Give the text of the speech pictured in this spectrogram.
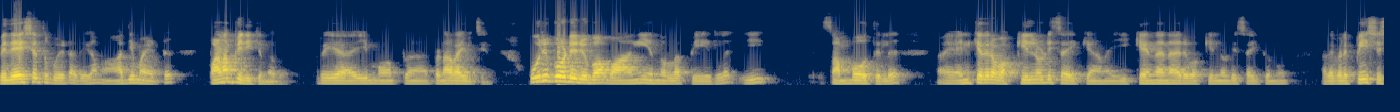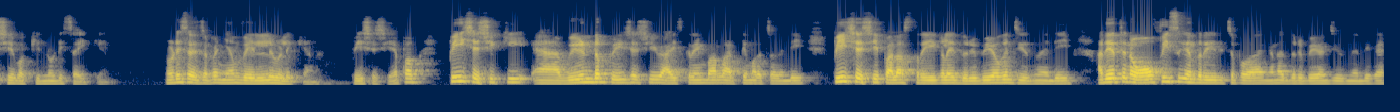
വിദേശത്ത് പോയിട്ട് അദ്ദേഹം ആദ്യമായിട്ട് പണം പിരിക്കുന്നത് ഈ പിണറായി വിജയൻ. ഒരു കോടി രൂപ വാങ്ങി എന്നുള്ള പേരിൽ ഈ സംഭവത്തിൽ എനിക്കെതിരെ വക്കീൽ നോട്ടീസ് ഇ കെ നായർ വക്കീൽ നോട്ടീസ് അയക്കുന്നു അതേപോലെ പി ശശി വക്കീൽ നോട്ടീസ് നോട്ടീസ് അയച്ചപ്പോൾ ഞാൻ വെല്ലുവിളിക്കുകയാണ്. പി ശശി. അപ്പം പി ശശിക്ക് വീണ്ടും P Sasi ice cream parlour അട്ടിമറിച്ചതിന്റെയും പി ശശി പല സ്ത്രീകളെ ദുരുപയോഗം ചെയ്തതിന്റെയും അദ്ദേഹത്തിന്റെ ഓഫീസ് കേന്ദ്രീകരിച്ച് അങ്ങനെ ദുരുപയോഗം ചെയ്തതിന്റെയൊക്കെ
